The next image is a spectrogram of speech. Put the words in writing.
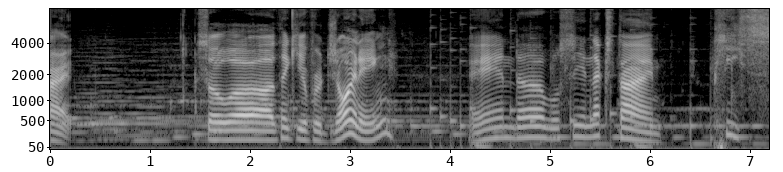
Alright. So, uh, thank you for joining. And, uh, we'll see you next time. Peace.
